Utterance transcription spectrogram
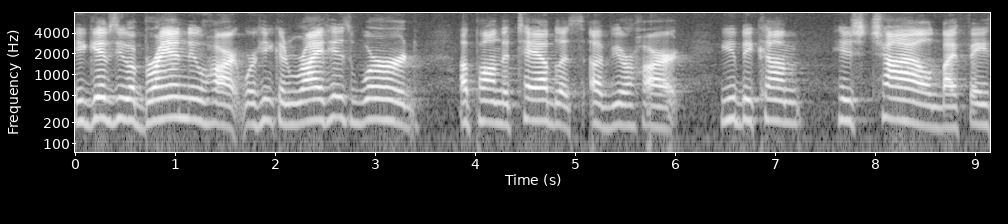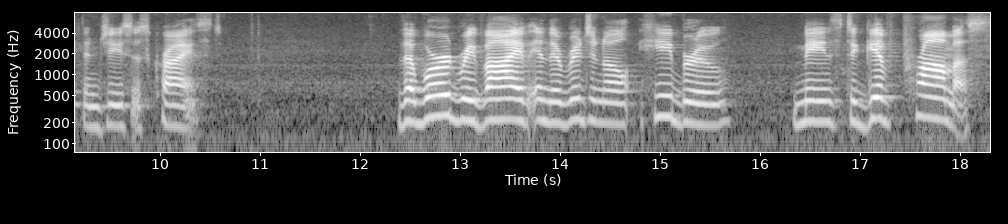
He gives you a brand new heart where He can write His word upon the tablets of your heart. You become His child by faith in Jesus Christ. The word revive in the original Hebrew means to give promise,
